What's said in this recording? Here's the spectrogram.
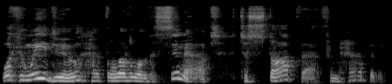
What can we do at the level of the synapse to stop that from happening?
